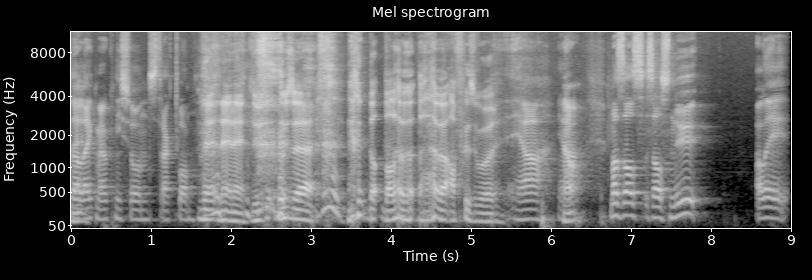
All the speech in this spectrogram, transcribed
dat Nee. lijkt mij ook niet zo'n strak plan. nee, nee, nee. Dus, dus eh, dat, dat, hebben we, dat hebben we afgezworen. Ja, ja. Ja. Maar zelfs, zelfs nu... Allee,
